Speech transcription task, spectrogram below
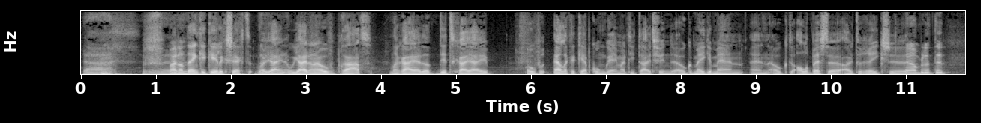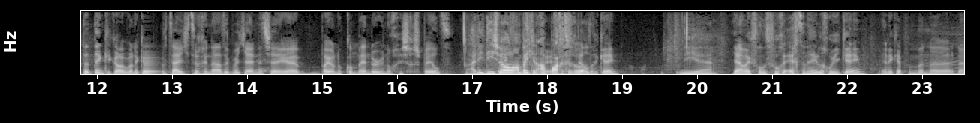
Ja... eh, Maar dan denk ik eerlijk gezegd, waar jij, hoe jij daar nou over praat, dan ga je dat, dit ga jij over elke Capcom game uit die tijd vinden. Ook Mega Man en ook de allerbeste uit de reeks. Ja, maar dat, dat, denk ik ook. Want ik heb een tijdje terug inderdaad ook wat jij net zei, Bionic Commander nog eens gespeeld. ah, die, die is wel een beetje een aparte hoor. geweldige game. Die, eh, Ja, maar ik vond het vroeger echt een hele goede game. En ik heb hem een, eh,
